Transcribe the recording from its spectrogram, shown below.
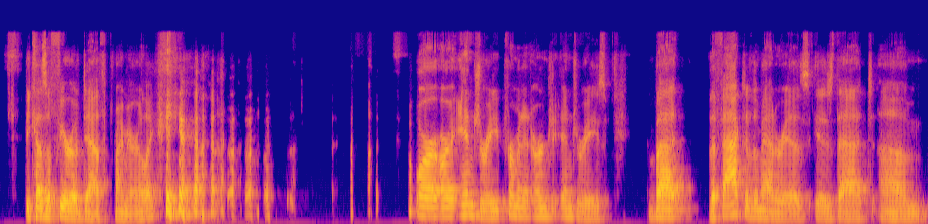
because of fear of death primarily. or, or injury, permanent injuries. But the fact of the matter is, is that um,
